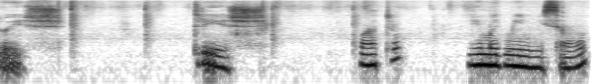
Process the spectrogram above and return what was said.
dois, três, quatro e uma diminuição.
